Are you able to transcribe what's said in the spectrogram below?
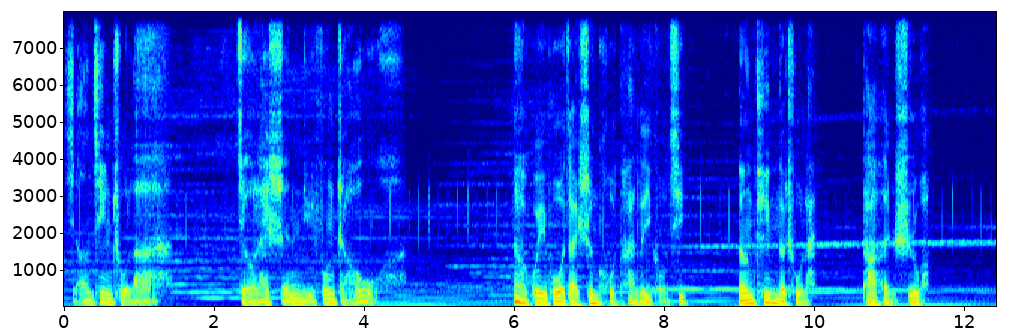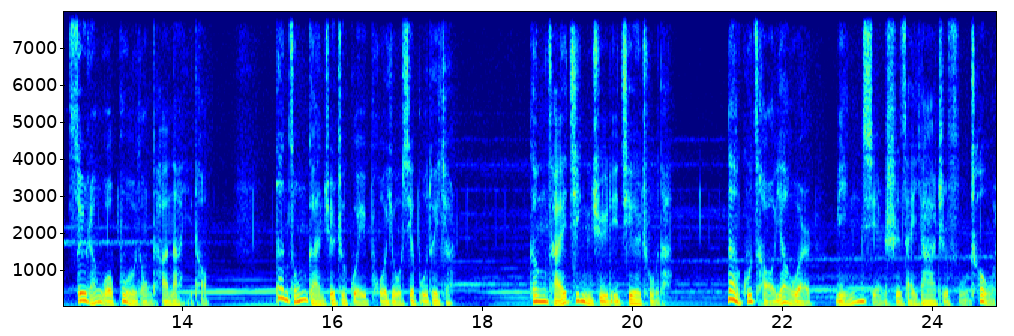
想清楚了，就来神女峰找我。那鬼婆在身后叹了一口气，能听得出来，他很失望。虽然我不懂他那一套，但总感觉这鬼婆有些不对劲儿。刚才近距离接触的，那股草药味明显是在压制腐臭味。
